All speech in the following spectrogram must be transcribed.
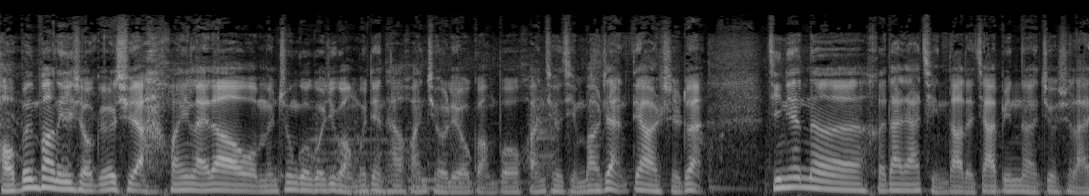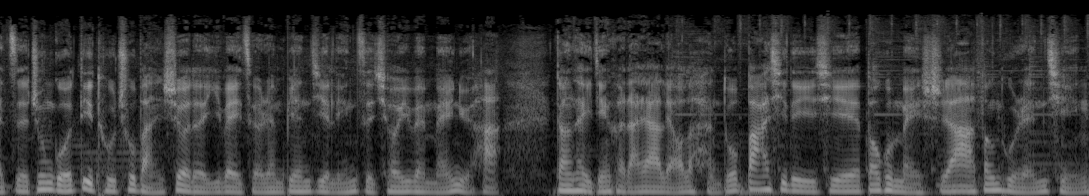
好奔放的一首歌曲啊！欢迎来到我们中国国际广播电台环球旅游广播环球情报站第二时段。今天呢，和大家请到的嘉宾呢，就是来自中国地图出版社的一位责任编辑林子秋，一位美女哈。刚才已经和大家聊了很多巴西的一些，包括美食啊、风土人情。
